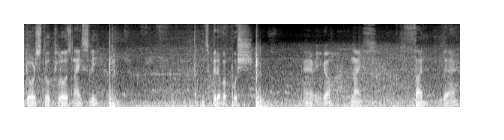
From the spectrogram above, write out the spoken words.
The door's still closed nicely. It's a bit of a push. There we go. Nice thud there.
